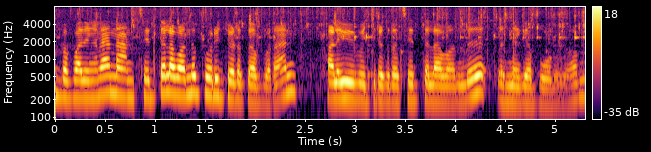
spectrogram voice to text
இப்போ பார்த்தீங்கன்னா நான் செத்தலை வந்து பொரிச்சு எடுக்க போகிறேன் கழுவி வச்சுருக்கிற செத்தலை வந்து எண்ணெய்க்க போடுவோம்.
